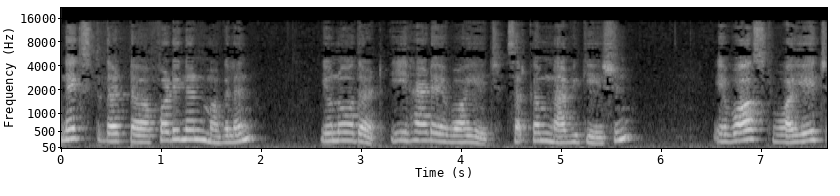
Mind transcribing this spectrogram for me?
Next that uh, Ferdinand Magellan, you know that he had a voyage, circumnavigation, a vast voyage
